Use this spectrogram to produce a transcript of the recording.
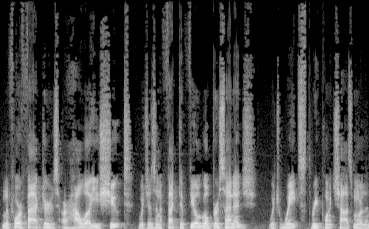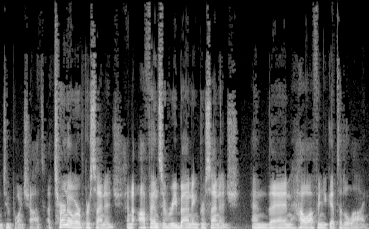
And the four factors are how well you shoot, which is an effective field goal percentage, which weights three point shots more than two point shots, a turnover percentage, an offensive rebounding percentage, and then how often you get to the line.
